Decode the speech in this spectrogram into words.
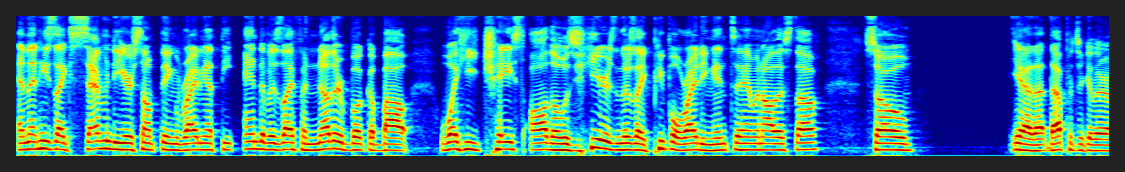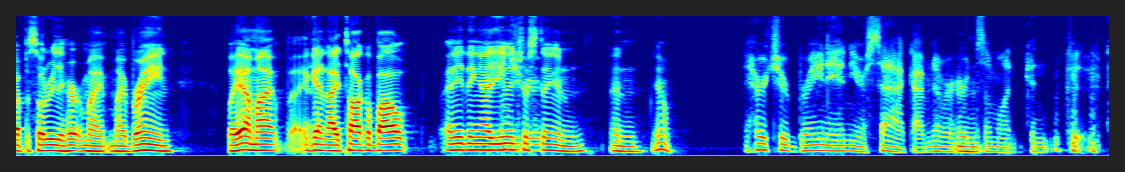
and then he's like 70 or something writing at the end of his life another book about what he chased all those years and there's like people writing into him and all this stuff. So yeah, that that particular episode really hurt my my brain. But yeah, my again, I talk about anything I deem interesting and and yeah. It hurts your brain and your sack. I've never heard Mhm. someone can, con-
